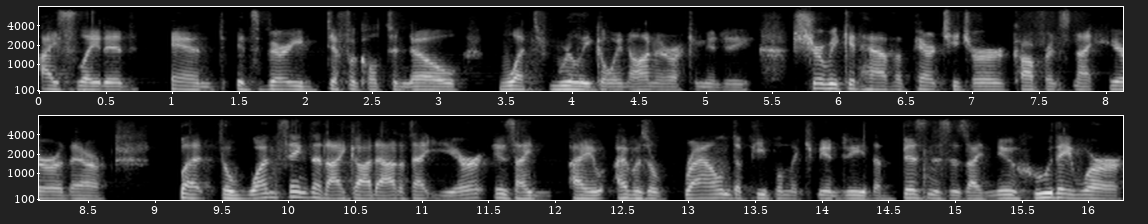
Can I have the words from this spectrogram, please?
isolated, and it's very difficult to know what's really going on in our community. Sure, we can have a parent teacher conference night here or there, but the one thing that I got out of that year is I, I I was around the people in the community, the businesses. I knew who they were,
